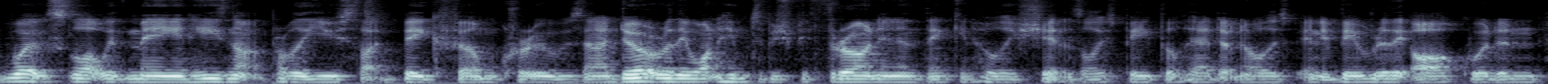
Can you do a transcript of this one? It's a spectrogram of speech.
works a lot with me, and he's not probably used to like big film crews, and I don't really want him to just be thrown in and thinking, "Holy shit, there's all these people here." I don't know, and it'd be really awkward and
